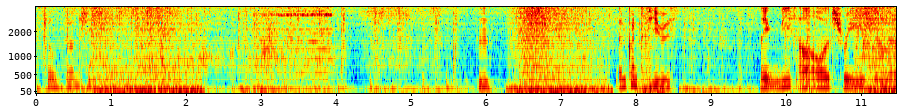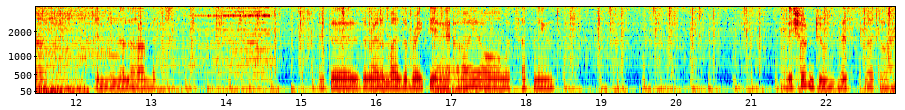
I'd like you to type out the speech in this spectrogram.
So dodgy. Hmm. I'm confused. Like these are all trees in the in vanilla, but did the the randomizer break the AI or what's happening? They shouldn't do this little.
